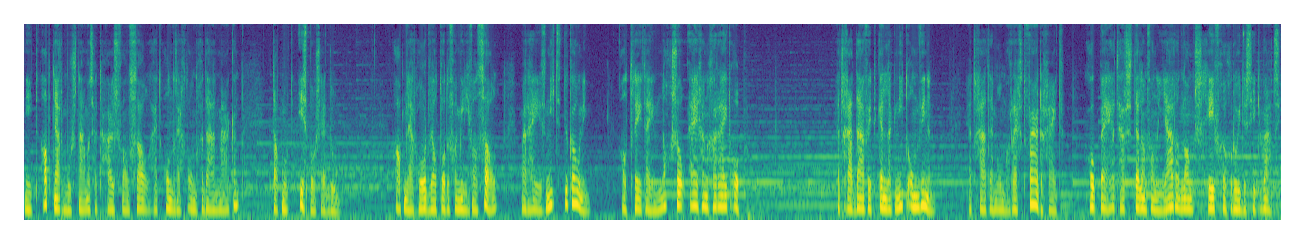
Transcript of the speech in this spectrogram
Niet Abner moest namens het huis van Saul het onrecht ongedaan maken, dat moet Isbozet doen. Abner hoort wel tot de familie van Saul, maar hij is niet de koning, al treedt hij nog zo eigengereid op. Het gaat David kennelijk niet om winnen. Het gaat hem om rechtvaardigheid, ook bij het herstellen van een jarenlang scheef gegroeide situatie.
